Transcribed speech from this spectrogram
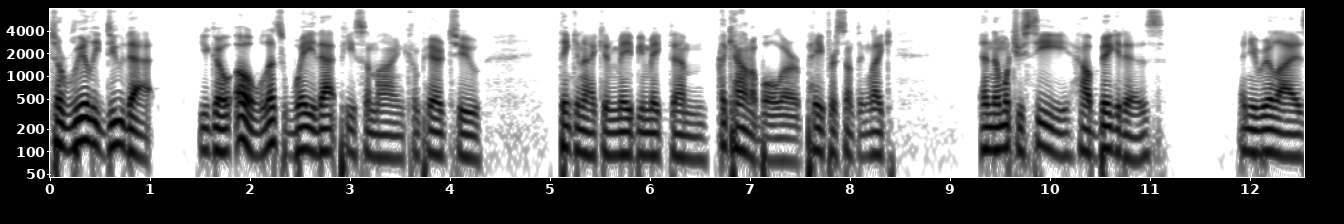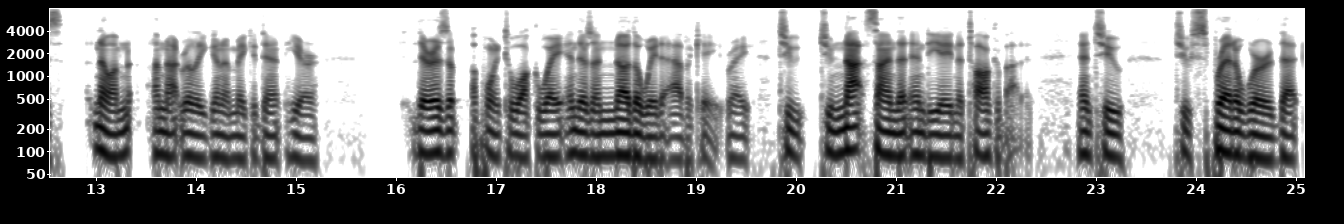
to really do that you go oh well, let's weigh that peace of mind compared to thinking i can maybe make them accountable or pay for something like and then once you see how big it is and you realize no i'm i'm not really to make a dent here there is a, a point to walk away and there's another way to advocate right to to not sign that nda and to talk about it and to to spread a word that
